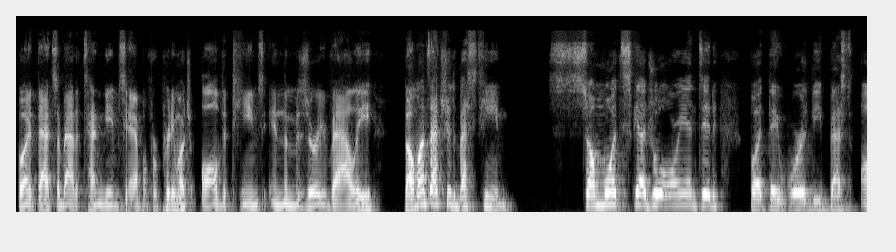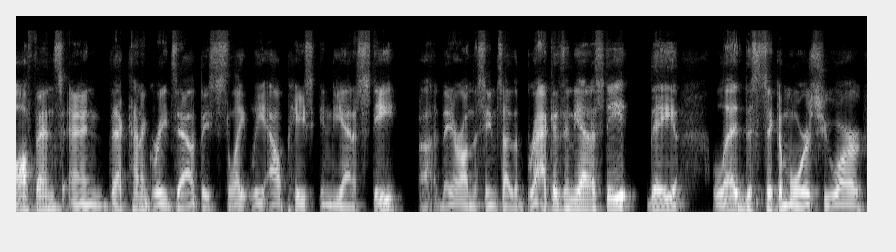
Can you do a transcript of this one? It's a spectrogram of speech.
but that's about a 10 game sample for pretty much all the teams in the Missouri Valley. Belmont's actually the best team, somewhat schedule oriented, but they were the best offense, and that kind of grades out. They slightly outpace Indiana State. Uh, they are on the same side of the bracket as Indiana State. They led the Sycamores, who are,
